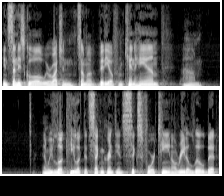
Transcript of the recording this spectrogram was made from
In Sunday school, we were watching some uh, video from Ken Ham. Um, and we looked he looked at 2 corinthians 6.14 i'll read a little bit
